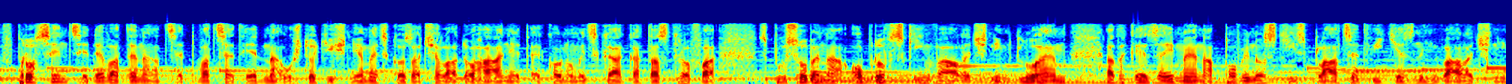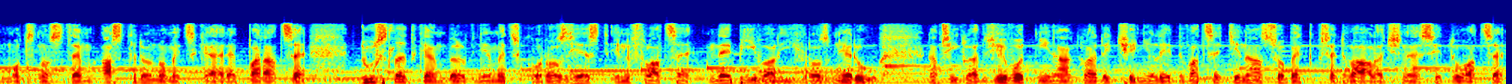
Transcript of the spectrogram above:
V prosinci 1921 už totiž Německo začala dohánět ekonomická katastrofa, způsobená obrovským válečným dluhem a také zejména povinností splácet vítězným válečným mocnostem astronomické reparace. Důsledkem byl v Německu rozjezd inflace nebývalých rozměrů. Například životní náklady činily 20 násobek předválečné situace.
